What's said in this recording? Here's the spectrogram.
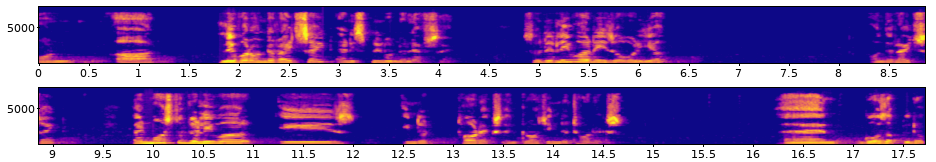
on are liver on the right side and spleen on the left side. So the liver is over here on the right side. And most of the liver is in the thorax encroaching the thorax. And goes up to the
